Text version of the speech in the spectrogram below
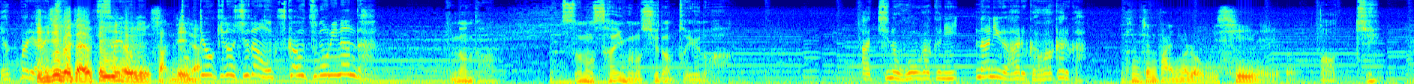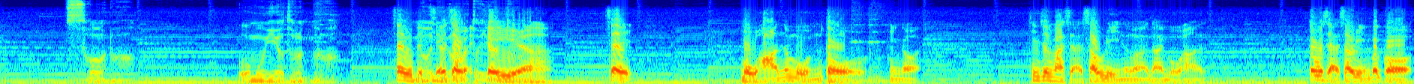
やっぱり點知佢就係飛最後去神殿啦のとって。おきの手段を使うつもりなんだなんだその最後の手段というのはあっちの方角に何があるかわかるか天津飯應該路痴嚟嘅あっちさあな 思い当たらんが即係佢平時喺周圍飛嘅啦，即係無限都冇咁多應該。天津飯成日修練啊嘛，但係無限都成日修練，不過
